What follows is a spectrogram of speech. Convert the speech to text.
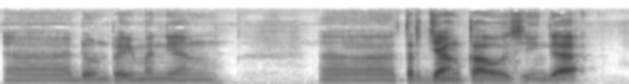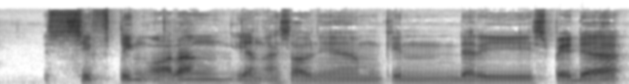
uh, down payment yang uh, terjangkau sehingga shifting orang yang asalnya mungkin dari sepeda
